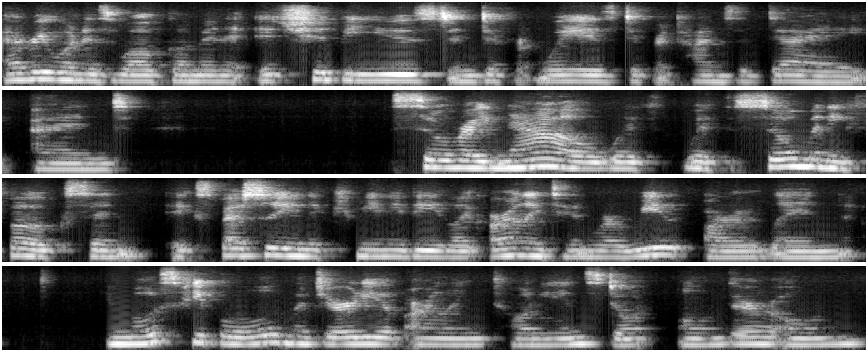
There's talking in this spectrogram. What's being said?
everyone is welcome and it, it should be used in different ways, different times of day. And so right now with with so many folks and especially in a community like arlington where we are lynn most people majority of arlingtonians don't own their own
